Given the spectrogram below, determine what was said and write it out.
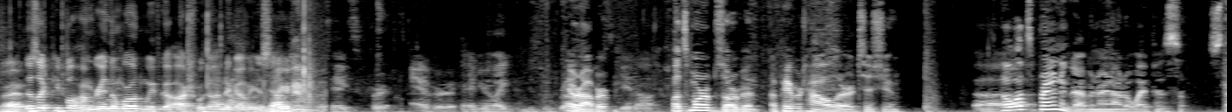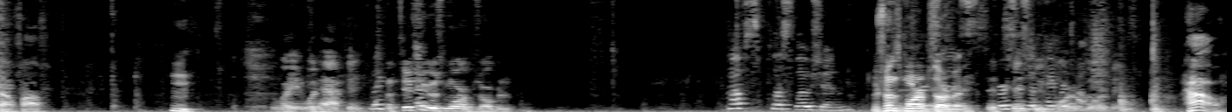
Right. There's like people hungry in the world, and we've got ashwagandha gummies Yeah. here. It takes forever, and you're like just Hey, Robert. skin off. What's more absorbent, a paper towel or a tissue? Uh, oh, what's Brandon grabbing right now to wipe his stuff off? Hmm. Wait, what happened? Like A tissue is more absorbent. Puffs plus lotion. Which one's more absorbent? It's, it's Versus a tissue's paper more towel. absorbent. How?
